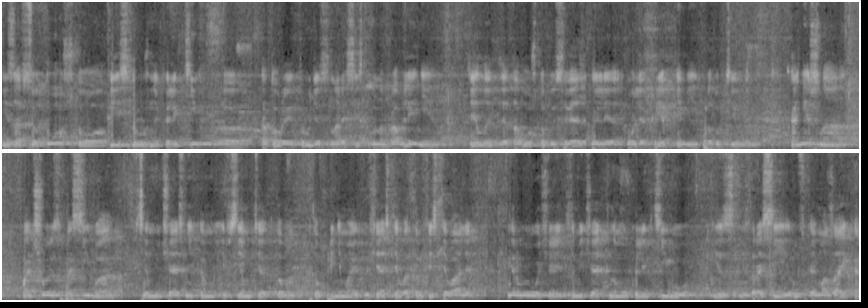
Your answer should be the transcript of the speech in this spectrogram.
и за все то, что весь дружный коллектив, э, который трудится на российском направлении, делает для того, чтобы связи были более крепкими и продуктивными. Конечно, Большое спасибо всем участникам и всем тем, кто, кто принимает участие в этом фестивале. В первую очередь замечательному коллективу из, из России «Русская мозаика».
